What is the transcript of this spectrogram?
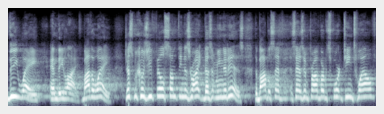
the way, and the life. By the way, just because you feel something is right doesn't mean it is. The Bible says in Proverbs 14 12,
